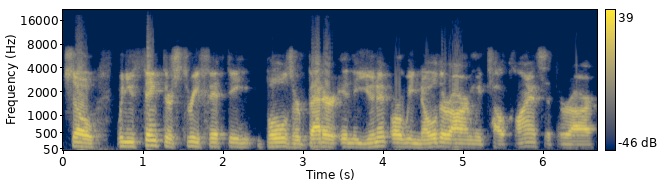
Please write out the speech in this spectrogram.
So when you think there's 350 bulls are better in the unit, or we know there are, and we tell clients that there are,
